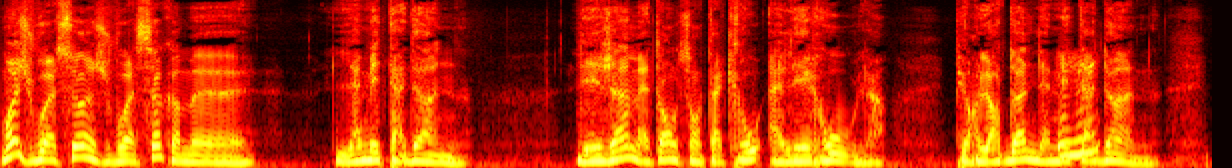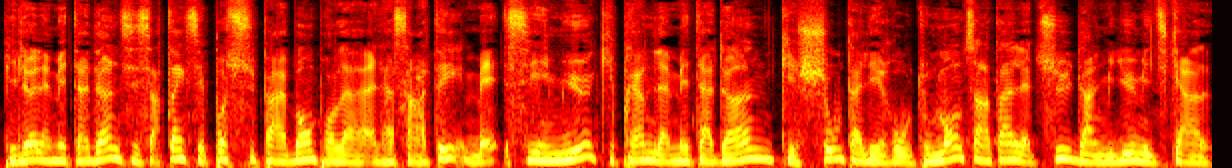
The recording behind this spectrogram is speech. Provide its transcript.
Moi, je vois ça, je vois ça comme euh, la méthadone. Les gens, mettons, qui sont accros à l'héros, là. Puis on leur donne la mhm. méthadone. Puis là, la méthadone, c'est certain que c'est pas super bon pour la, santé, mais c'est mieux qu'ils prennent la méthadone qui chaud à l'héros. Tout le monde s'entend là-dessus dans le milieu médical.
